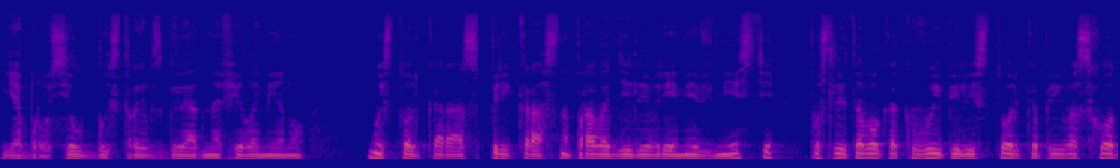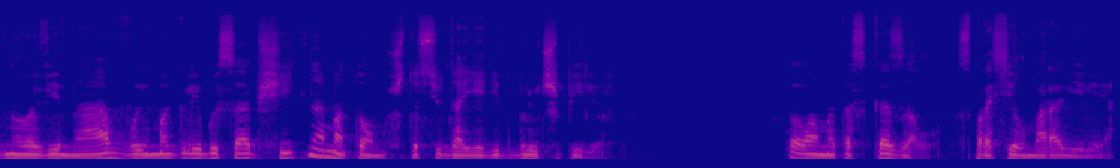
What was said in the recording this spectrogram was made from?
Я бросил быстрый взгляд на Филомену. Мы столько раз прекрасно проводили время вместе. После того, как выпили столько превосходного вина, вы могли бы сообщить нам о том, что сюда едет Блюдшпиллер. «Кто вам это сказал?» — спросил Моровилья.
